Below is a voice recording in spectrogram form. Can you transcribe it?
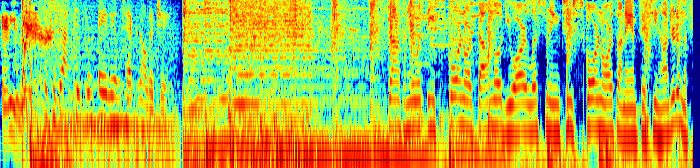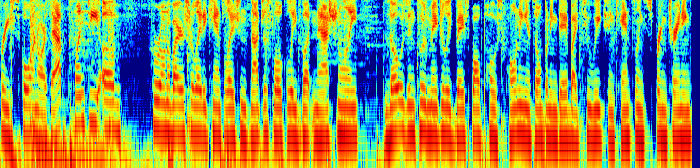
anywhere. It's adapted from alien technology. Jonathan here with the Skor North download. You are listening to Skor North on AM 1500 and the free Skor North app. Plenty of coronavirus related cancellations, not just locally, but nationally. Those include Major League Baseball postponing its opening day by two weeks and canceling spring training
